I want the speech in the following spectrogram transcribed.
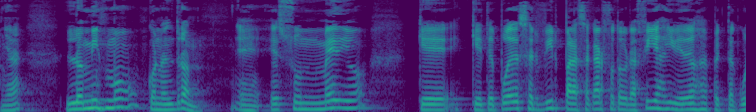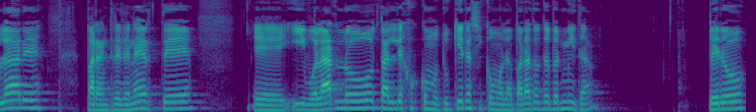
¿ya? Lo mismo con el dron. Eh, es un medio que, te puede servir para sacar fotografías y videos espectaculares, para entretenerte eh, y volarlo tan lejos como tú quieras y como el aparato te permita, pero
